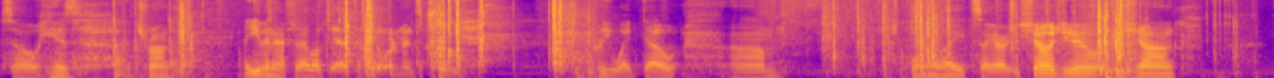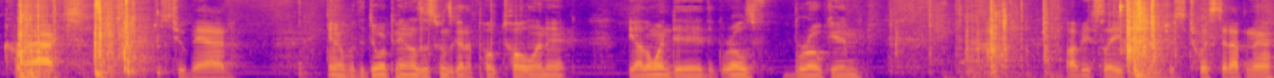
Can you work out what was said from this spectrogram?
So here's the trunk. Even after I looked at it, the ornament's pretty, pretty wiped out. Um, corner lights I already showed you junk, cracked, just too bad. You know, but the door panels, this one's got a poked hole in it. The other one did. The grill's broken. Obviously, just twisted up in there.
